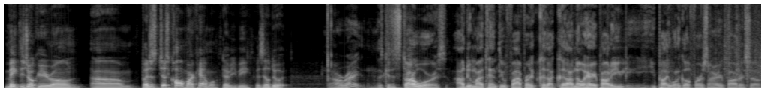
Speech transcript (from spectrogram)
Make the Joker your own. Um, but just just call Mark Hamill WB because he'll do it. All right, let's get to Star Wars. I'll do my ten through five first because I, cause I know Harry Potter. You you probably want to go first on Harry Potter, so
